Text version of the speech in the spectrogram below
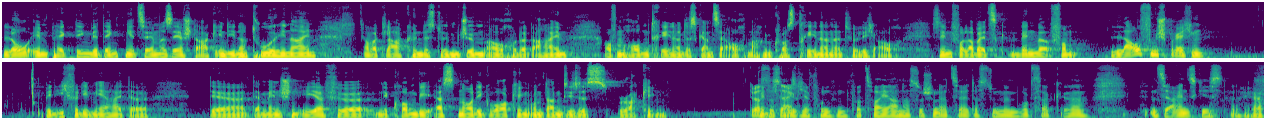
Low-Impact-Ding. Wir denken jetzt ja immer sehr stark in die Natur hinein. Aber klar könntest du im Gym auch oder daheim auf dem Home-Trainer das Ganze auch machen. Crosstrainer natürlich auch sinnvoll. Aber jetzt, wenn wir vom Laufen sprechen, bin ich für die Mehrheit der der, der Menschen eher für eine Kombi, erst Nordic Walking und dann dieses Rucking. Du hast das ja eigentlich erfunden. Vor zwei Jahren hast du schon erzählt, dass du mit dem Rucksack äh, ins Jahr 1 gehst. Ne? Ja,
